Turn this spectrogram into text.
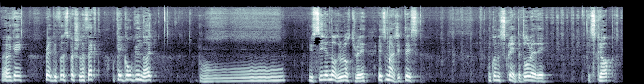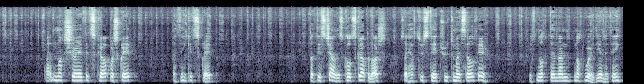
Okay, ready for the special effect. Okay, go Gunnar. You see another lottery. It's magic this. I'm gonna scrape it already. It's scrap. I'm not sure if it's scrap or scrape. I think it's scrape. But this channel is called Skrapelars, so I have to stay true to myself here. If not, then I'm not worthy anything.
